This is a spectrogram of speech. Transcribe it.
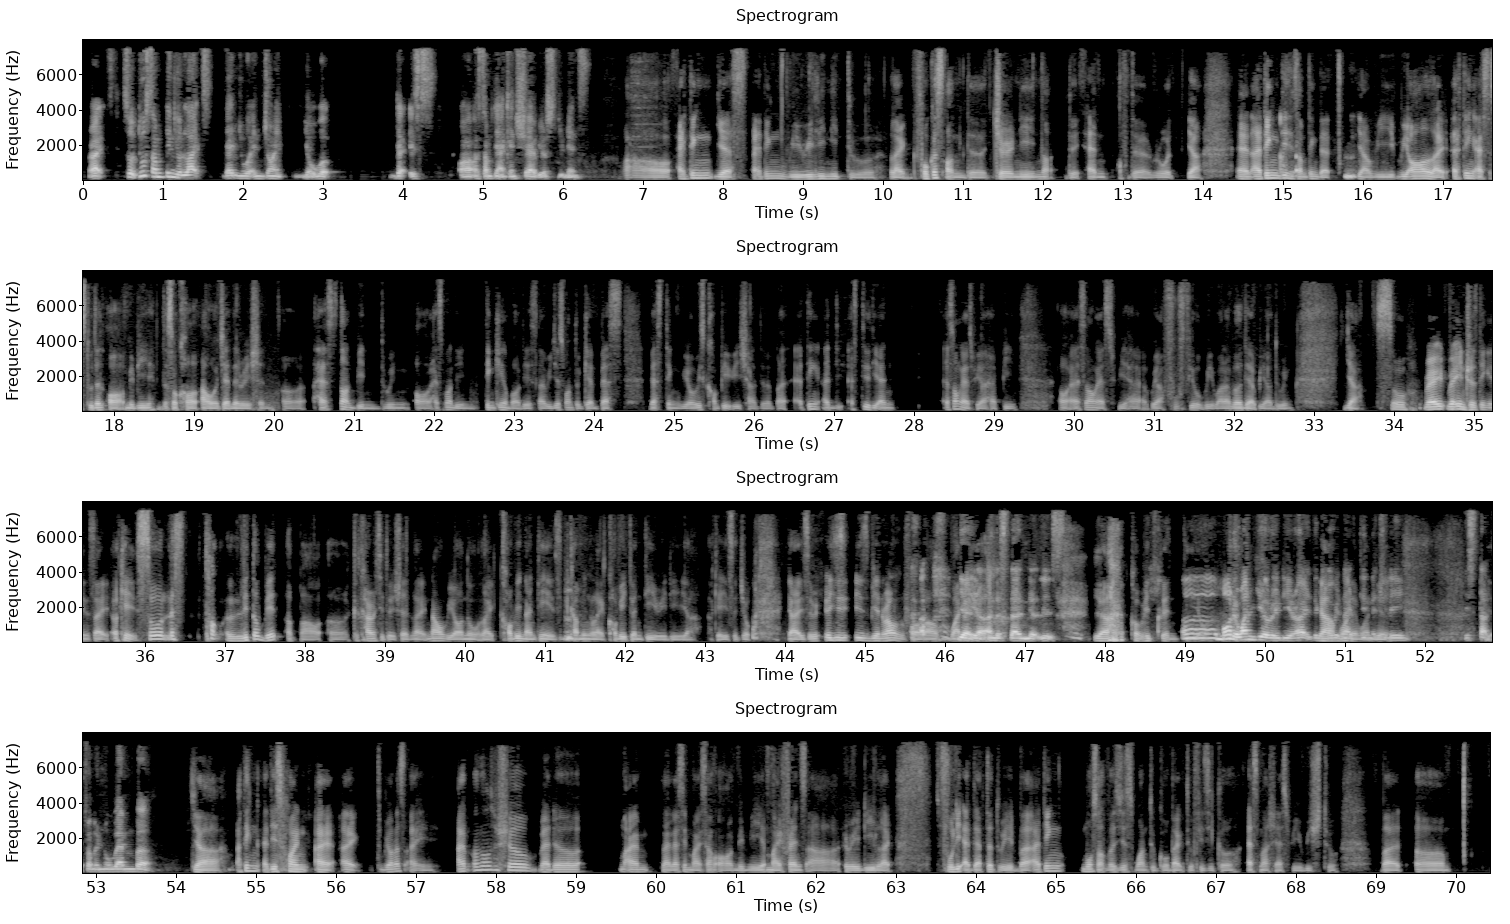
Right. So do something you like, then you will enjoy your work. That is uh, something I can share with your students. Wow, I think yes, I think we really need to like focus on the journey, not the end of the road. Yeah, and I think this is something that yeah we we all like I think as a student or maybe the so-called our generation uh has not been doing or has not been thinking about this. Like we just want to get best best thing. We always compete with each other, but I think at the, still the end, as long as we are happy, or as long as we have we are fulfilled with whatever that we are doing. Yeah, so very very interesting insight. Okay, so let's talk a little bit about uh, the current situation. Like now we all know like COVID nineteen is becoming like COVID twenty already. Yeah, okay, it's a joke. Yeah, it's it's, it's been around for around one yeah, year. Yeah, understand at least. yeah, COVID twenty. Uh, more than one year already, right? The yeah, COVID nineteen actually it started yeah. from November. Yeah, I think at this point, I I to be honest, I I'm not so sure whether I'm like let's say myself or maybe my friends are already like fully adapted to it. But I think most of us just want to go back to physical as much as we wish to. But um,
